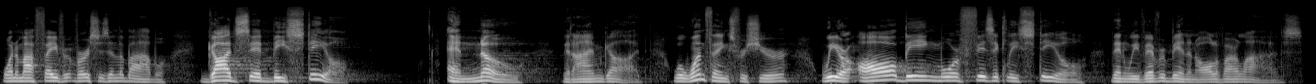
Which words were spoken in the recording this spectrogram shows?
one of my favorite verses in the Bible. God said, Be still and know that I am God. Well, one thing's for sure we are all being more physically still than we've ever been in all of our lives.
